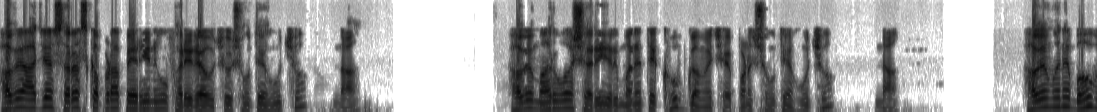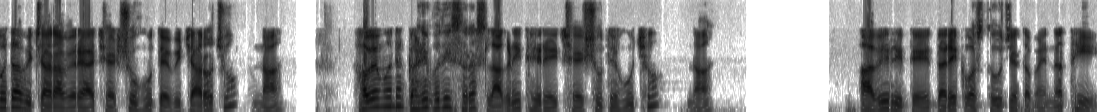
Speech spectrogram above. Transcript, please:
હવે આજે સરસ કપડાં પહેરીને હું ફરી રહ્યો છું, શું તે હું છું? ના. હવે મારું આ શરીર મને તે ખૂબ ગમે છે, પણ શું તે હું છું? ના. હવે મને બહુ બધા વિચાર આવી રહ્યા છે, શું હું તે વિચારો છું? ના. હવે મને ઘણી બધી સરસ લાગણી થઈ રહી છે, શું તે હું છું? ના. આવી રીતે દરેક વસ્તુ જે તમે નથી,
